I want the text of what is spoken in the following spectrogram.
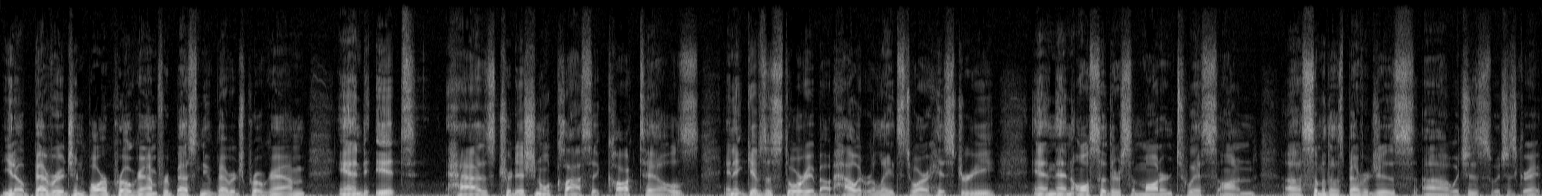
you know beverage and bar program for best new beverage program, and it has traditional classic cocktails and it gives a story about how it relates to our history and then also there's some modern twists on uh, some of those beverages uh, which is which is great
